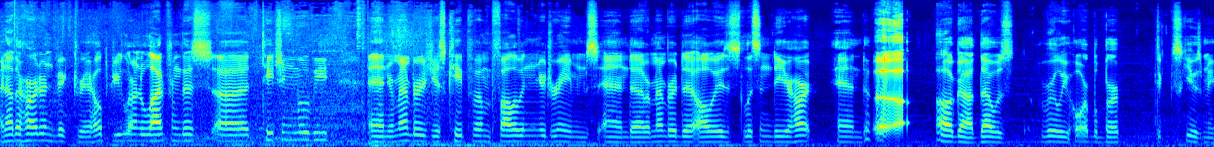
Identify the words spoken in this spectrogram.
Another hard-earned victory. I hope you learned a lot from this uh, teaching movie. And remember, just keep um, following your dreams. And uh, remember to always listen to your heart. And, uh, oh god, that was really horrible burp. Excuse me.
